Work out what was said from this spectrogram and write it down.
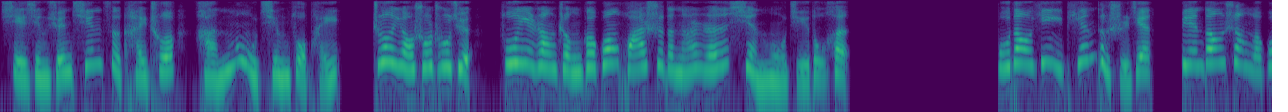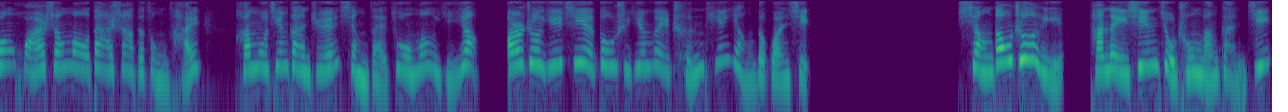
谢兴轩亲自开车，韩慕清作陪。这要说出去，足以让整个光华市的男人羡慕嫉妒恨。不到一天的时间，便当上了光华商贸大厦的总裁。韩母亲感觉像在做梦一样，而这一切都是因为陈天阳的关系。想到这里，他内心就充满感激，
